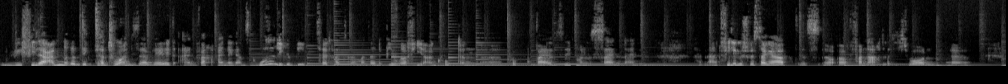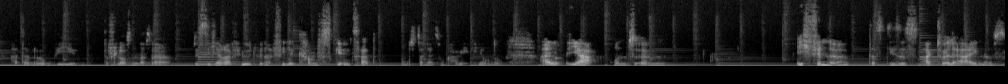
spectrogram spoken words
wie viele andere Diktatoren dieser Welt einfach eine ganz gruselige Babyzeit hatte. Wenn man seine Biografie anguckt, dann äh, guckt, weil, sieht man, dass ein, ein, hat viele Geschwister gehabt, ist äh, vernachlässigt worden, äh, hat dann irgendwie beschlossen, dass er sich sicherer fühlt, wenn er viele Kampfskills hat und ist dann ja zum KGB und so. Also ja, und ähm, ich finde, dass dieses aktuelle Ereignis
